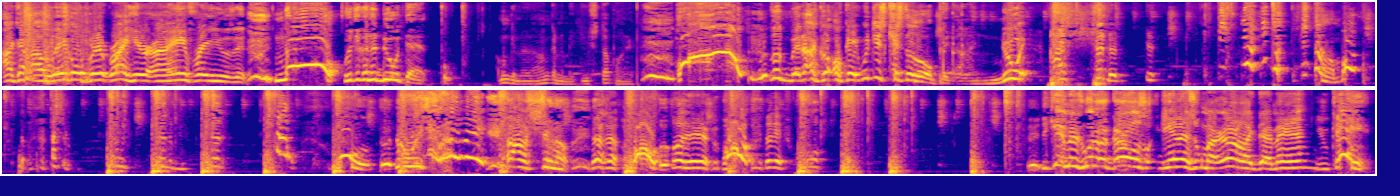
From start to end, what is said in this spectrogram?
I got a Lego brick right here. I ain't afraid to use it. No! What you gonna do with that? I'm gonna, I'm gonna make you step on it. Look, man, I go. Okay, we just kissed a little bit. I knew it. I should have. Down, boy. No, it's me. Oh, shut up. Oh, oh, oh, oh. You can't mess with our girls. You can't mess with my girl like that, man. You can't.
